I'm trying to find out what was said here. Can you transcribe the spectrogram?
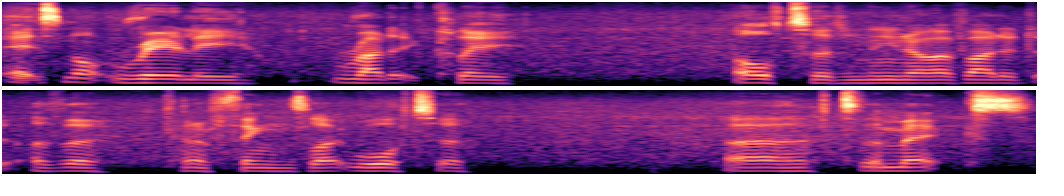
it's not really radically altered and you know I've added other kind of things like water uh, to the mix.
